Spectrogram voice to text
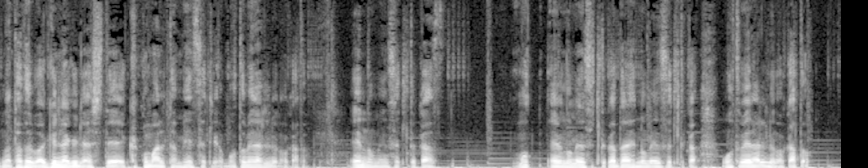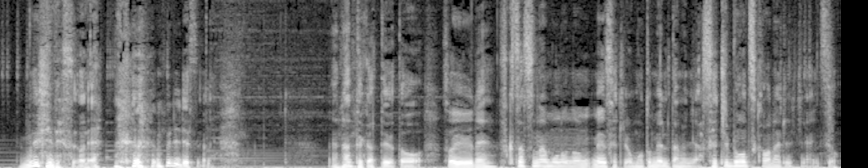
まあ、例えばぐにゃぐにゃして囲まれた面積が求められるのかと。円の面積とか円の面積とか楕円の面積とか求められるのかと。無理ですよね。無理ですよね。なんでかっていうとそういうね複雑なものの面積を求めるためには積分を使わなきゃいけないんですよ。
